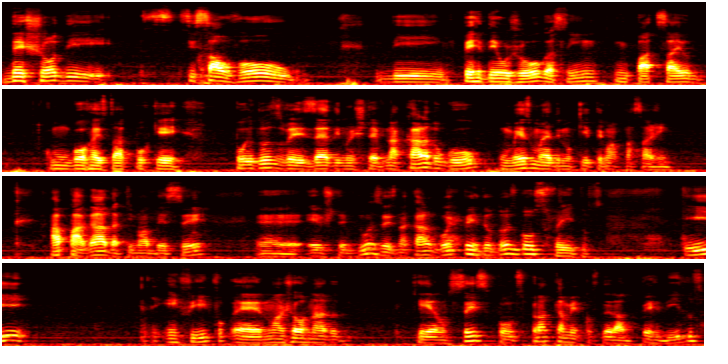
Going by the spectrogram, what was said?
deixou de. se salvou de perder o jogo, assim. O empate saiu com um bom resultado, porque por duas vezes Edno esteve na cara do gol, o mesmo Edno que teve uma passagem apagada aqui no ABC. É, ele esteve duas vezes na cara do gol e perdeu dois gols feitos. E, enfim, é, numa jornada que eram seis pontos praticamente considerados perdidos,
